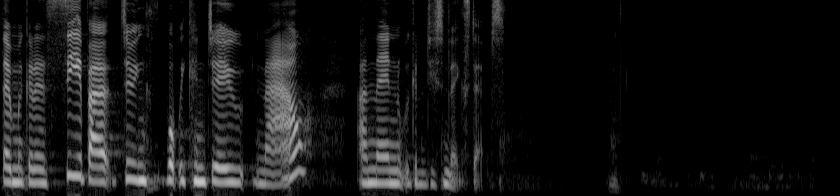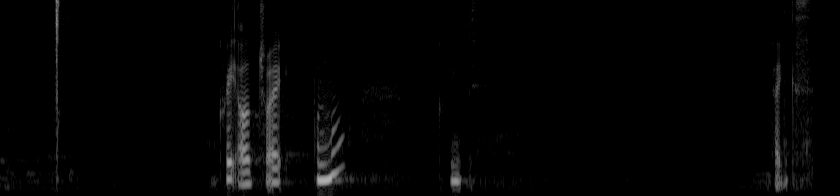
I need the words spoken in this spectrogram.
Then we're going to see about doing what we can do now, and then we're going to do some next steps. Great, I'll try one more. Great. Thanks.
